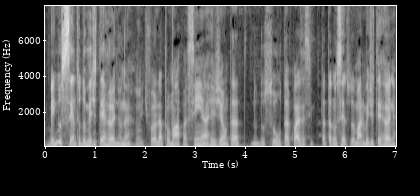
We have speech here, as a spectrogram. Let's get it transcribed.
bem no centro do Mediterrâneo, né? Se a gente for olhar para o mapa assim, a região tá do, do sul tá quase assim, tá, tá no centro do mar Mediterrâneo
